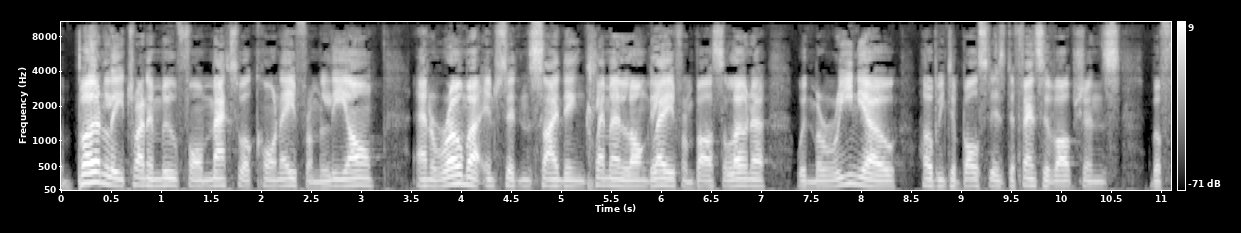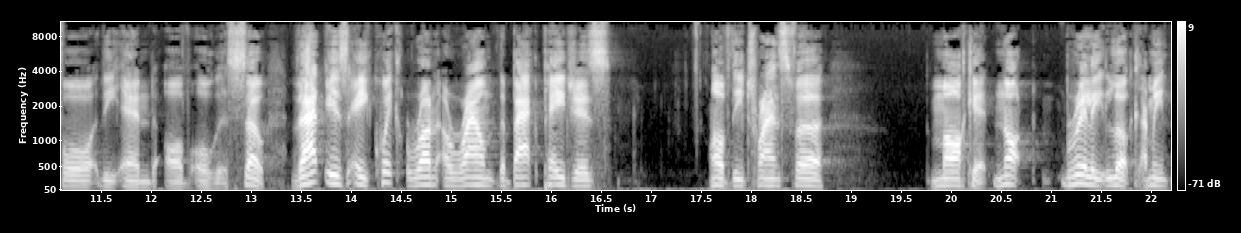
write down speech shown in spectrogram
Burnley trying to move for Maxwell Cornet from Lyon. And Roma interested in signing Clement Lenglet from Barcelona, with Mourinho hoping to bolster his defensive options before the end of August. So that is a quick run around the back pages of the transfer market. Not really, look, I mean,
